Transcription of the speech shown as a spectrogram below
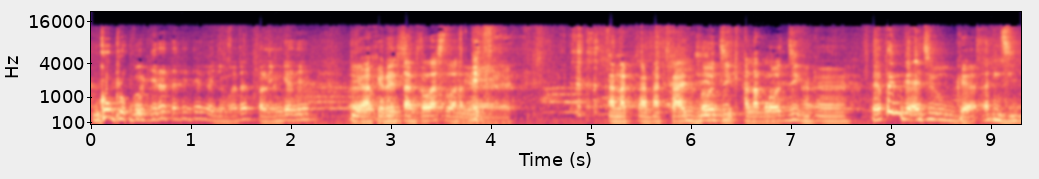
Goblok. gue kira tadi dia nggak jumatan paling enggak dia Iya, eh, akhirnya- bintang kelas lah Ya. Anak-anak tajin. logik gitu. anak logik Heeh. ternyata enggak juga anjing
